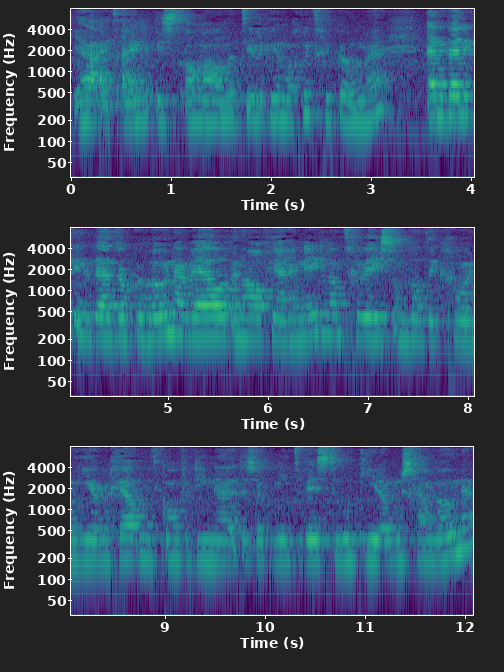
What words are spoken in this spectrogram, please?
ja, uiteindelijk is het allemaal natuurlijk helemaal goed gekomen. En ben ik inderdaad door corona wel een half jaar in Nederland geweest, omdat ik gewoon hier mijn geld niet kon verdienen. Dus ook niet wist hoe ik hier dan moest gaan wonen.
